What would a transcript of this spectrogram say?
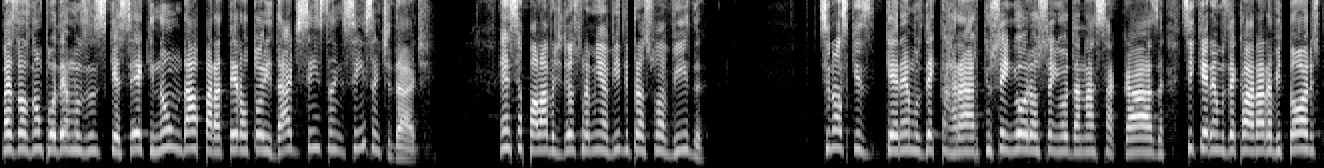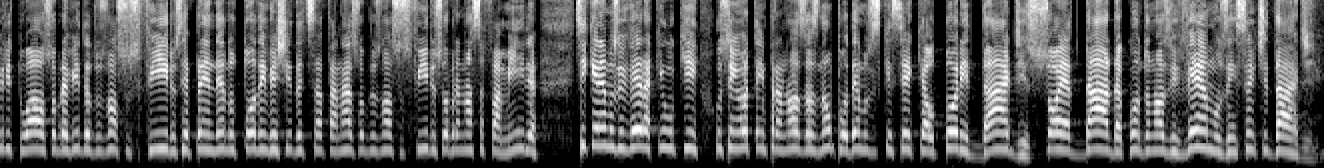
mas nós não podemos esquecer que não dá para ter autoridade sem, sem santidade. Essa é a palavra de Deus para a minha vida e para a sua vida se nós queremos declarar que o Senhor é o Senhor da nossa casa, se queremos declarar a vitória espiritual sobre a vida dos nossos filhos, repreendendo toda a investida de Satanás sobre os nossos filhos, sobre a nossa família, se queremos viver aquilo que o Senhor tem para nós, nós não podemos esquecer que a autoridade só é dada quando nós vivemos em santidade.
